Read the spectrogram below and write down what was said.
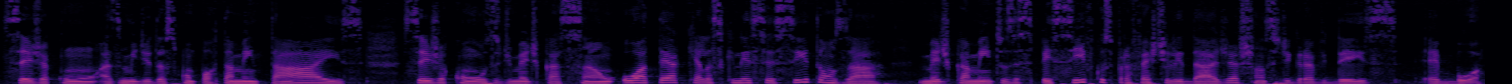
seja com as medidas comportamentais, seja com uso de medicação ou até aquelas que necessitam usar medicamentos específicos para fertilidade, a chance de gravidez é boa.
